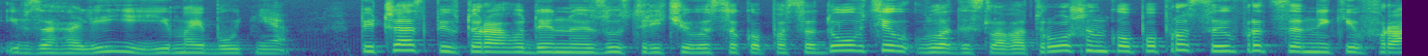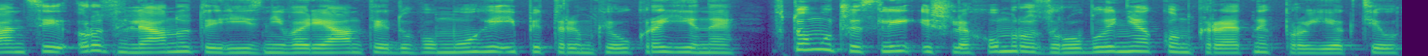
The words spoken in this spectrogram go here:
і взагалі її майбутнє. Під час півторагодинної зустрічі високопосадовців Владислава Трошенко попросив представників Франції розглянути різні варіанти допомоги і підтримки України, в тому числі і шляхом розроблення конкретних проєктів,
